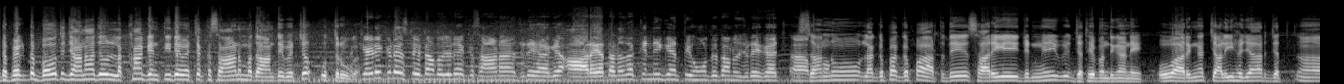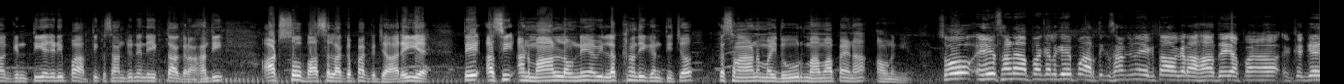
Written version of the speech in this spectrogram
ਡਿਫੈਕਟ ਬਹੁਤ ਜਾਣਾ ਜਦੋਂ ਲੱਖਾਂ ਗਿਣਤੀ ਦੇ ਵਿੱਚ ਕਿਸਾਨ ਮੈਦਾਨ ਦੇ ਵਿੱਚ ਉਤਰੂਗਾ। ਕਿਹੜੇ ਕਿਹੜੇ ਸਟੇਟਾਂ ਤੋਂ ਜਿਹੜੇ ਕਿਸਾਨ ਆ ਜਿਹੜੇ ਹੈਗੇ ਆ ਰਹੇ ਆ ਤੁਹਾਨੂੰ ਤਾਂ ਕਿੰਨੀ ਗਿਣਤੀ ਹੋਣ ਤੇ ਤੁਹਾਨੂੰ ਜਿਹੜੇ ਹੈਗਾ ਸਾਨੂੰ ਲਗਭਗ ਭਾਰਤ ਦੇ ਸਾਰੇ ਜਿੰਨੀਆਂ ਵੀ ਜਥੇਬੰਦੀਆਂ ਨੇ ਉਹ ਆ ਰਹੀਆਂ 40000 ਜਥ- ਅ, ਗਿਣਤੀ ਹੈ ਜਿਹੜੀ ਭਾਰਤੀ ਕਿਸਾਨ ਯੂਨੀਅਨ ਏਕਤਾ ਗ੍ਰਾਹਾਂ ਦੀ। 800 ਬੱਸ ਲਗਭਗ ਜਾ ਰਹੀ ਹੈ। ਤੇ ਅਸੀਂ ਅਨੁਮਾਨ ਲਾਉਂਦੇ ਆ ਵੀ ਲੱਖਾਂ ਦੀ ਗਿਣਤੀ 'ਚ ਕਿਸਾਨ, ਮਜ਼ਦੂਰ, ਮਾਵਾਂ, ਭੈਣਾਂ ਆਉਣਗੀਆਂ। ਸੋ ਇਹ ਸਨ ਆਪਾਂ ਗੱਲ ਕਰੀਏ ਭਾਰਤੀ ਕਿਸਾਨ ਯੂਨੀਅਨ ਏਕਤਾ ਅਗਰਾਹਾ ਦੇ, ਆਪਾਂ ਇੱਕ ਅੱਗੇ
